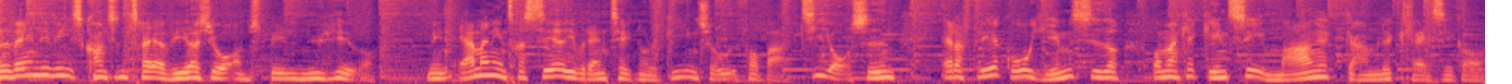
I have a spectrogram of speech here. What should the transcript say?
Sædvanligvis koncentrerer vi os jo om spilnyheder, men er man interesseret i, hvordan teknologien så ud for bare 10 år siden, er der flere gode hjemmesider, hvor man kan gense mange gamle klassikere.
